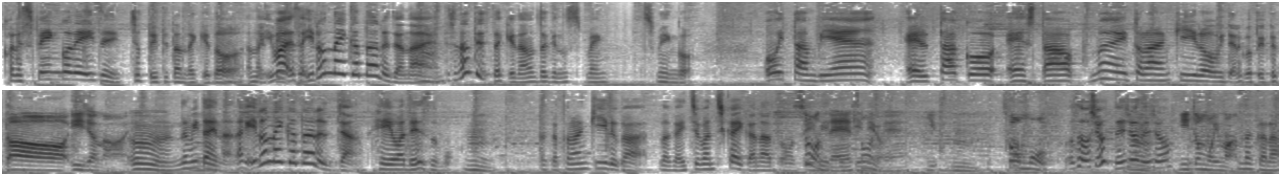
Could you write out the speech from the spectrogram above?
これスペイン語で以前ちょっと言ってたんだけど、あの今さいろんな言い方あるじゃない、うん。私なんて言ってたっけな？あの時のスペインスペイン語 Hoy también el taco está muy tranquilo みたいなこと言ってた。ああいいじゃない。うん。でみたいな,、なんかいろんな言い方あるじゃん。平和ですもん。うん、なんかトランキールがなんか一番近いかなと思ってそうねそうね。ゆうん。そう。思う。そうでしょ？でしょ？でしょ、うん。いいと思います。だから、ん。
